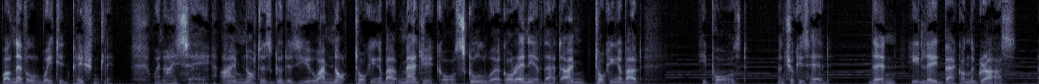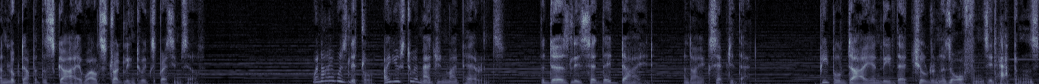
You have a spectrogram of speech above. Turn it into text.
while Neville waited patiently. When I say I'm not as good as you, I'm not talking about magic or schoolwork or any of that. I'm talking about... He paused and shook his head. Then he laid back on the grass and looked up at the sky while struggling to express himself. When I was little, I used to imagine my parents. The Dursleys said they'd died, and I accepted that. People die and leave their children as orphans. It happens.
